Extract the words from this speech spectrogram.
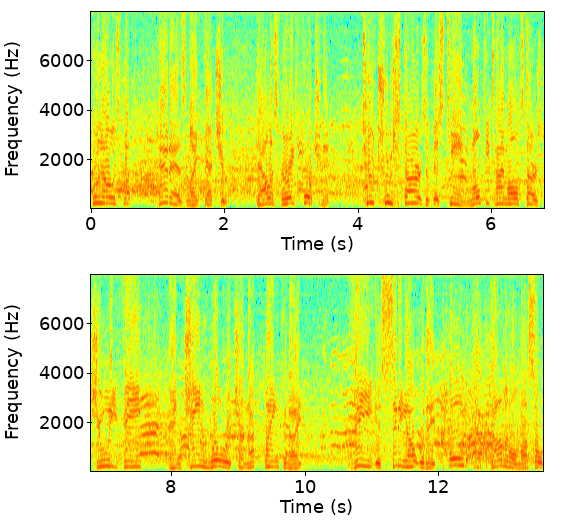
who knows but Perez might get you. Dallas very fortunate. Two true stars of this team, multi-time All-Stars Juli Veee and Gene Wilrich are not playing tonight. Veee is sitting out with a pulled abdominal muscle,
